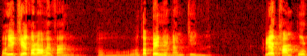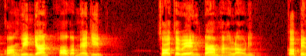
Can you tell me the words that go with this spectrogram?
พอยายเขียก็เล่าให้ฟังอ๋อก็เป็นอย่างนั้นจริง และคำพูดของวิญญาณพ่อกับแม่ที่สอดแสวงตามหาเรานี่ก็เป็น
